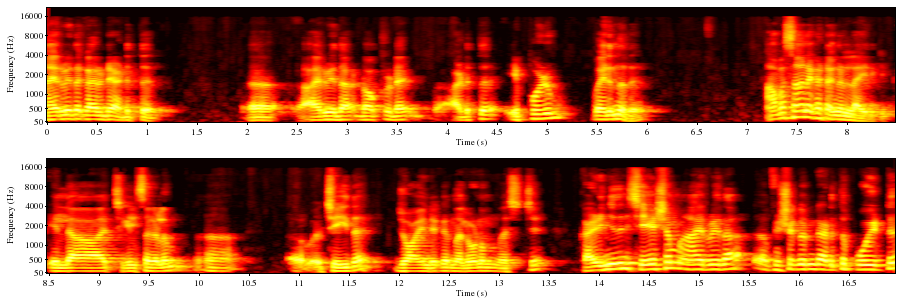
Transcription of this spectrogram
ആയുർവേദക്കാരുടെ അടുത്ത് ആയുർവേദ ഡോക്ടറുടെ അടുത്ത് എപ്പോഴും വരുന്നത് അവസാന ഘട്ടങ്ങളിലായിരിക്കും. എല്ലാ ചികിത്സകളും ചെയ്ത് ജോയിന്റൊക്കെ നല്ലോണം നശിച്ച് കഴിഞ്ഞതിന് ശേഷം ആയുർവേദ ഫിഷഗറിന്റെ അടുത്ത് പോയിട്ട്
